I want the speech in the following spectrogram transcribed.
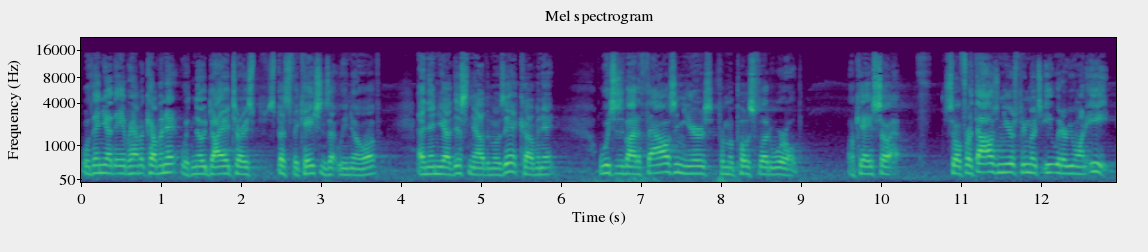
Well, then you have the Abrahamic covenant with no dietary specifications that we know of. And then you have this now, the Mosaic covenant, which is about a thousand years from a post flood world. Okay, so, so for a thousand years, pretty much eat whatever you want to eat.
